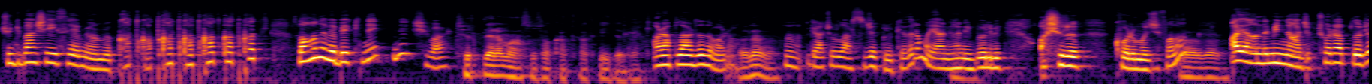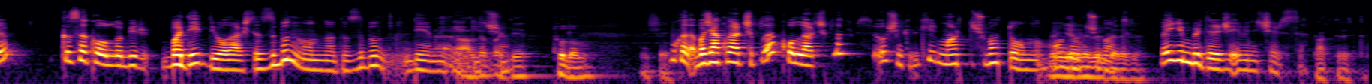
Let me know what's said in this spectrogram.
Çünkü ben şeyi sevmiyorum böyle kat kat kat kat kat kat kat. Lahana bebek ne ne işi var? Türklere mahsus o kat kat giydirmek. Araplarda da var o. Öyle mi? Hı, gerçi oralar sıcak ülkeler ama yani hani böyle bir aşırı korumacı falan. Doğru, doğru. Ayağında minnacık çorapları, kısa kollu bir body diyorlar işte. Zıbın mı onun adı? Zıbın diye mi Herhalde geçiyor? body, tulum şey. Bu kadar. Bacaklar çıplak, kollar çıplak. Hepsi o şekilde ki Mart, Şubat doğumlu. Ve 14 21 Şubat. derece. Ve 21 derece evin içerisi. Takdir ettim.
